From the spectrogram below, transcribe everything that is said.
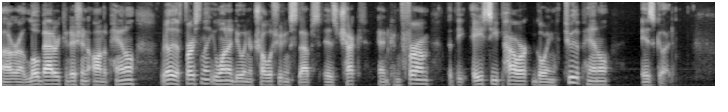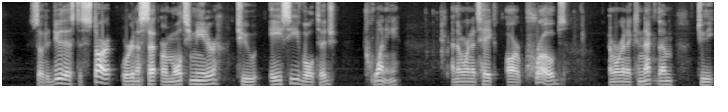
uh, or a low battery condition on the panel, really the first thing that you want to do in your troubleshooting steps is check and confirm that the AC power going to the panel is good. So to do this, to start, we're going to set our multimeter to AC voltage 20, and then we're going to take our probes and we're going to connect them to the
